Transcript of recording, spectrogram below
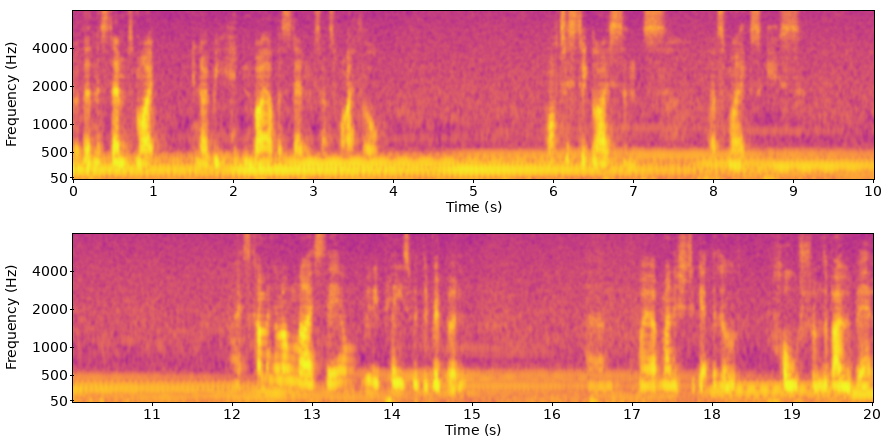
but then the stems might you know be hidden by other stems that's what I thought. Artistic license that's my excuse coming along nicely I'm really pleased with the ribbon um, the way I've managed to get the little holes from the bow bit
